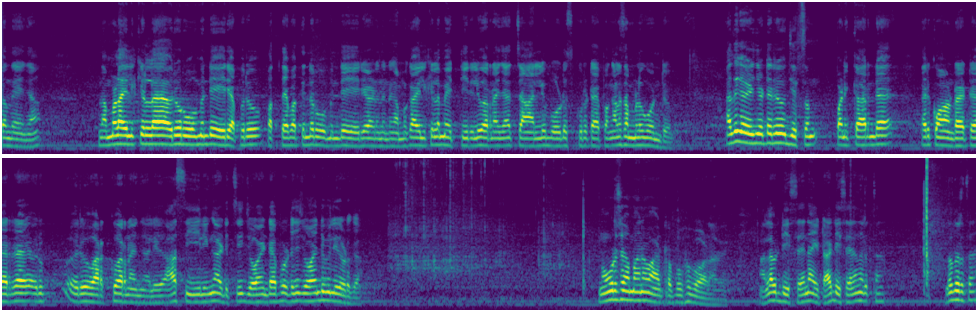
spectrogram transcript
വന്നു കഴിഞ്ഞാൽ നമ്മൾ അതിലേക്കുള്ള ഒരു റൂമിന്റെ ഏരിയ അപ്പോൾ ഒരു പത്തേ പത്തിന്റെ റൂമിന്റെ ഏരിയ ആണെന്നുണ്ടെങ്കിൽ നമുക്ക് അതിലേക്കുള്ള മെറ്റീരിയൽ പറഞ്ഞു കഴിഞ്ഞാൽ ചാനൽ ബോർഡ് സ്ക്രൂ ടാപ്പ് അങ്ങനെ നമ്മൾ കൊണ്ടുവരും. അത് കഴിഞ്ഞിട്ടൊരു ജിപ്സം പണിക്കാരന്റെ ഒരു കോൺട്രാക്ടറുടെ ഒരു ഒരു വർക്ക് പറഞ്ഞു കഴിഞ്ഞാൽ ആ സീലിംഗ് അടിച്ച് ജോയിന്റ് ടാപ്പ് ഒട്ടിച്ച് ജോയിന്റ് ബില്ല് കൊടുക്കുക. നൂറ് ശതമാനം വാട്ടർ പ്രൂഫ് ബോർഡാണ് നല്ല ഡിസൈൻ ആയിട്ട് ആ ഡിസൈൻ നിർത്താം. എന്താ നിർത്താം?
